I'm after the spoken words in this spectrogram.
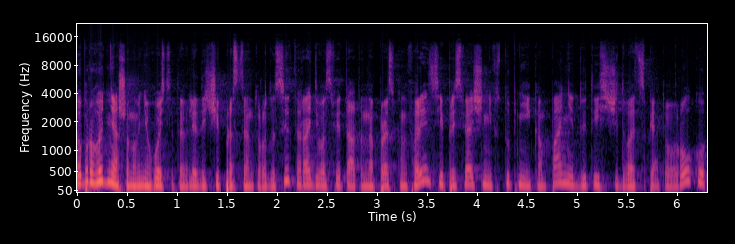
Доброго дня, шановні гості та глядачі прес-центру Одесита. Раді вас вітати на прес-конференції, присвяченій вступній кампанії 2025 року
